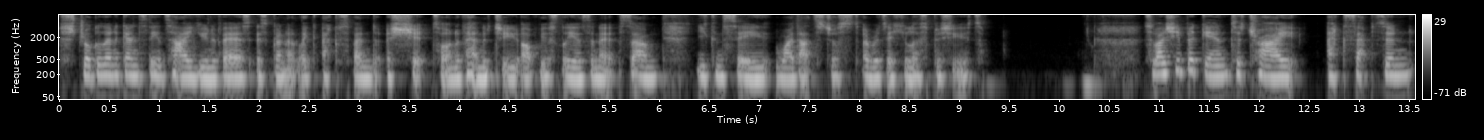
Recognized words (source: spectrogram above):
struggling against the entire universe is going to like expend a shit ton of energy, obviously, isn't it? So um, you can see why that's just a ridiculous pursuit. So as you begin to try accepting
